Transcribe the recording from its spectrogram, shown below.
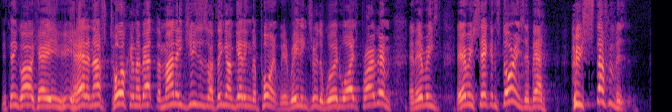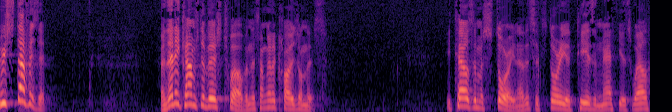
You think, well, okay, he had enough talking about the money, Jesus. I think I'm getting the point. We're reading through the Word Wise program, and every, every second story is about whose stuff is it? Whose stuff is it? And then he comes to verse 12, and this, I'm going to close on this. He tells them a story. Now, this story appears in Matthew as well,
